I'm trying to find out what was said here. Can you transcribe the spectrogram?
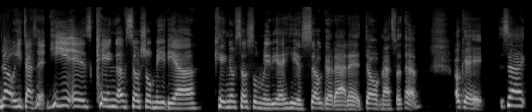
No, he doesn't. He is king of social media. King of social media. He is so good at it. Don't mess with him. Okay, Zach.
